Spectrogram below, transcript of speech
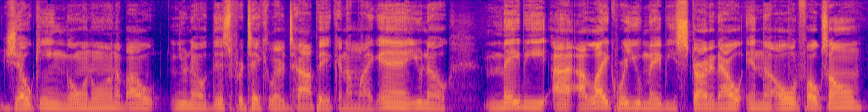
joking going on about you know this particular topic, and I'm like, eh, you know, maybe I, I like where you maybe started out in the old folks' home.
